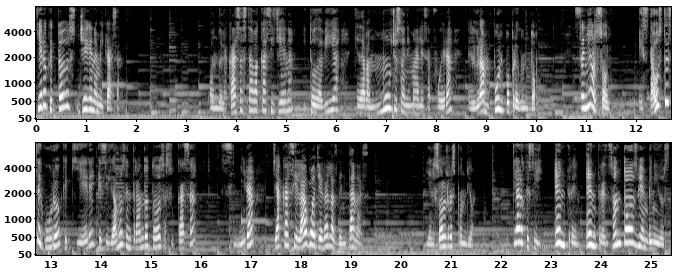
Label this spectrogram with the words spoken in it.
Quiero que todos lleguen a mi casa. Cuando la casa estaba casi llena todavía quedaban muchos animales afuera, el gran pulpo preguntó, Señor Sol, ¿está usted seguro que quiere que sigamos entrando todos a su casa? Si mira, ya casi el agua llega a las ventanas. Y el Sol respondió, Claro que sí, entren, entren, son todos bienvenidos.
